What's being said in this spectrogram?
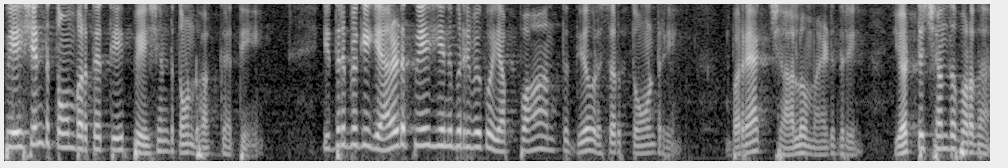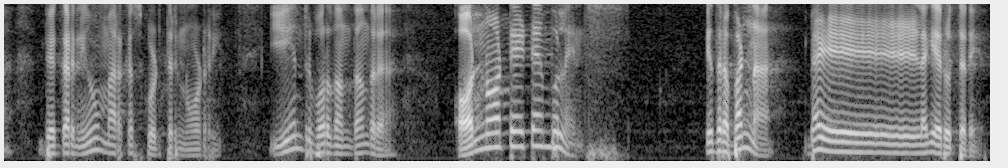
ಪೇಷಂಟ್ ತೊಗೊಂಬರ್ತೈತಿ ಪೇಷಂಟ್ ತೊಗೊಂಡು ಹಾಕತಿ ಇದ್ರ ಬಗ್ಗೆ ಎರಡು ಪೇಜ್ ಏನು ಬರೀಬೇಕು? ಯಪ್ಪ ಅಂತ ದೇವ್ರ ಹೆಸರು ತೊಗೊಂಡ್ರಿ. ಬರ್ಯಾಕೆ ಚಾಲು ಮಾಡಿದ್ರಿ. ಎಷ್ಟು ಚಂದ ಬರದ? ಬೇಕಾದ್ರೆ ನೀವು ಮಾರ್ಕಸ್ ಕೊಡ್ತೀರಿ ನೋಡ್ರಿ. ಬರೋದು ಅಂತಂದ್ರೆ ಆನ್ ನಾಟ್ ಏಟ್ ಆ್ಯಂಬುಲೆನ್ಸ್ ಇದರ ಬಣ್ಣ ಬೆಳ್ಳಗೆ ಇರುತ್ತದೆ.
